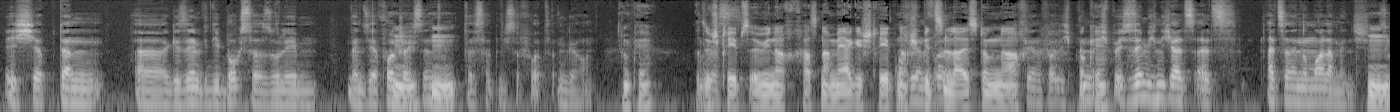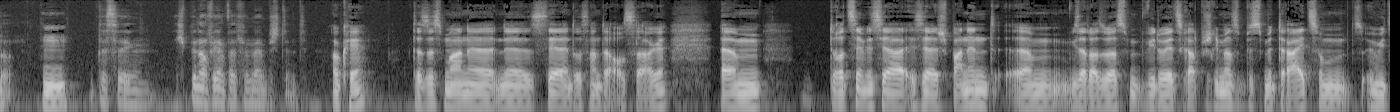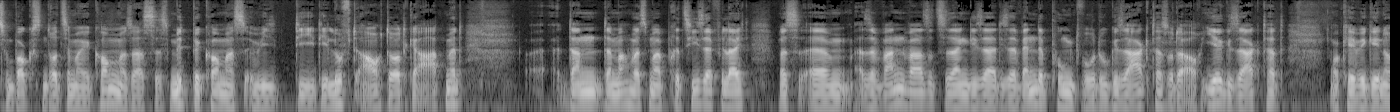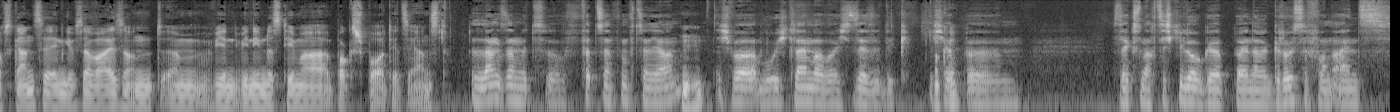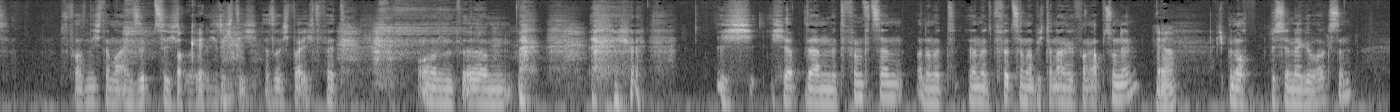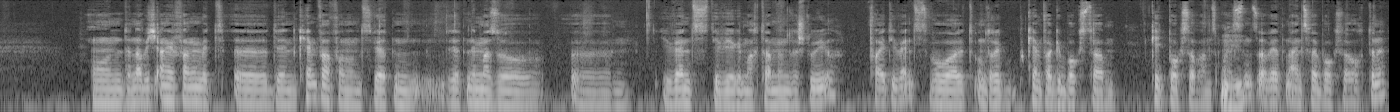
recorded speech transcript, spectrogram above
Ich habe dann äh, gesehen, wie die Boxer so leben wenn sie erfolgreich mhm. sind. Und mhm. das hat mich sofort umgehauen. Okay. Also du strebst irgendwie nach, hast nach mehr gestrebt, nach Spitzenleistung, Fall. nach. Auf jeden Fall. Ich, bin, okay. ich, ich sehe mich nicht als, als, als ein normaler Mensch. Mhm. So. Mhm. Deswegen, ich bin auf jeden Fall für mehr bestimmt. Okay. Das ist mal eine, eine sehr interessante Aussage. Ähm, trotzdem ist ja, ist ja spannend, ähm, wie gesagt, also du hast, wie du jetzt gerade beschrieben hast, bist mit drei zum, irgendwie zum Boxen trotzdem mal gekommen, also hast es mitbekommen, hast irgendwie die, die Luft auch dort geatmet dann, dann machen wir es mal präziser vielleicht. Was, ähm, also wann war sozusagen dieser, dieser Wendepunkt, wo du gesagt hast oder auch ihr gesagt hat, okay, wir gehen aufs Ganze in gewisser Weise und ähm, wir, wir nehmen das Thema Boxsport jetzt ernst? Langsam mit so 14, 15 Jahren. Mhm. Ich war, wo ich klein war, war ich sehr, sehr dick. Ich okay. habe ähm, 86 Kilo gehabt bei einer Größe von 1, fast nicht einmal 1,70. Okay. So, richtig, also ich war echt fett. Und ähm, ich, ich habe dann mit 15 oder mit, ja, mit 14 habe ich dann angefangen abzunehmen. Ja. Ich bin auch ein bisschen mehr gewachsen. Und dann habe ich angefangen mit äh, den Kämpfern von uns. Wir hatten, wir hatten immer so äh, Events, die wir gemacht haben in unser Studio. Fight-Events, wo halt unsere Kämpfer geboxt haben. Kickboxer waren es mhm. meistens, aber wir hatten ein, zwei Boxer auch drin.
